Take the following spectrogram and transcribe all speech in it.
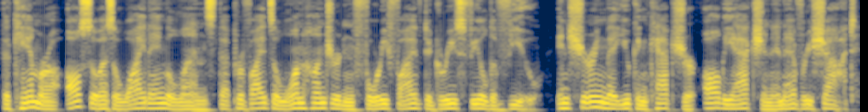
The camera also has a wide-angle lens that provides a 145 degrees field of view, ensuring that you can capture all the action in every shot.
